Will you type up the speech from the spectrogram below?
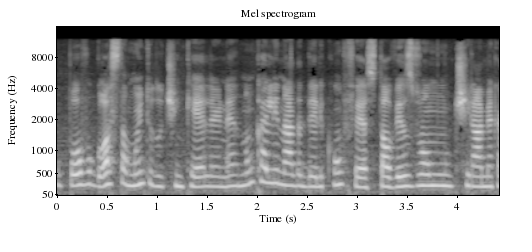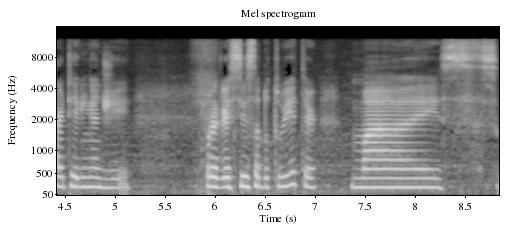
O povo gosta muito do Tim Keller, né? Nunca li nada dele, confesso. Talvez vão tirar minha carteirinha de progressista do Twitter, mas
